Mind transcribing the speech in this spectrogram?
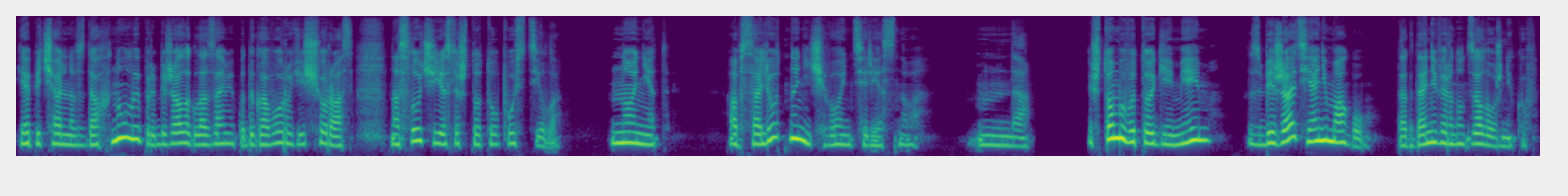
Я печально вздохнула и пробежала глазами по договору еще раз, на случай, если что-то упустила. Но нет, абсолютно ничего интересного. М да. И что мы в итоге имеем? Сбежать я не могу, тогда не вернут заложников.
